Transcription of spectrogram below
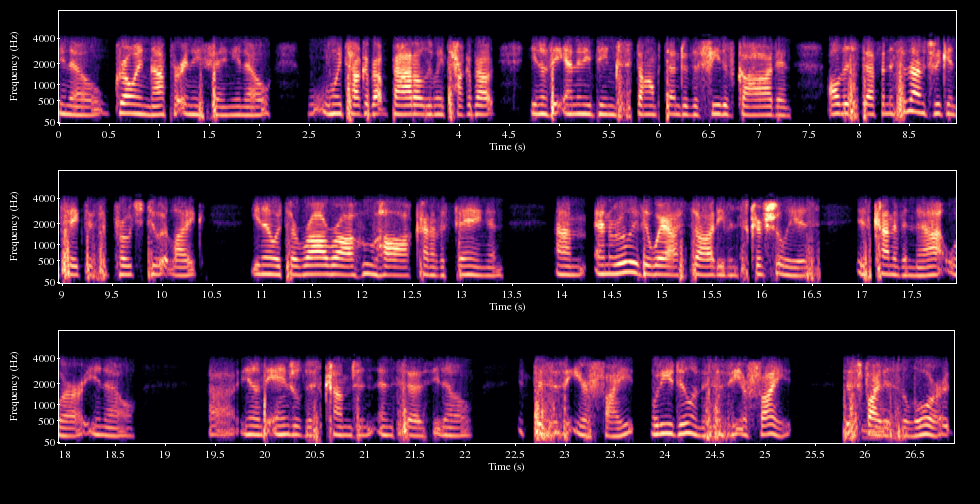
you know growing up or anything you know when we talk about battles and we talk about you know the enemy being stomped under the feet of god and all this stuff and sometimes we can take this approach to it like you know it's a rah rah hoo ha kind of a thing. And um and really the way i saw it even scripturally is is kind of in that where you know uh you know the angel just comes and, and says you know this isn't your fight. What are you doing? This isn't your fight. This fight is the lord's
